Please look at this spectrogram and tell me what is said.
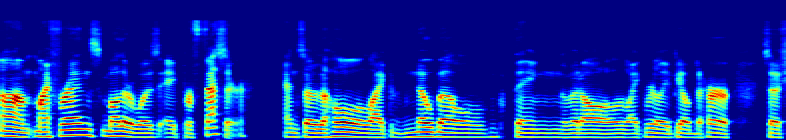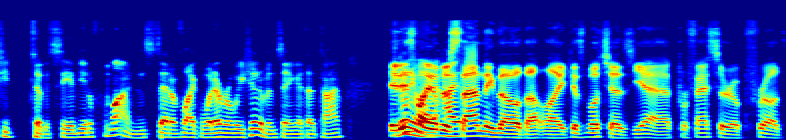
Um, my friend's mother was a professor, and so the whole like Nobel thing of it all like really appealed to her. So she took it to see a beautiful mind instead of like whatever we should have been seeing at that time. It but is anyway, my understanding I... though that like as much as yeah, professor up front,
